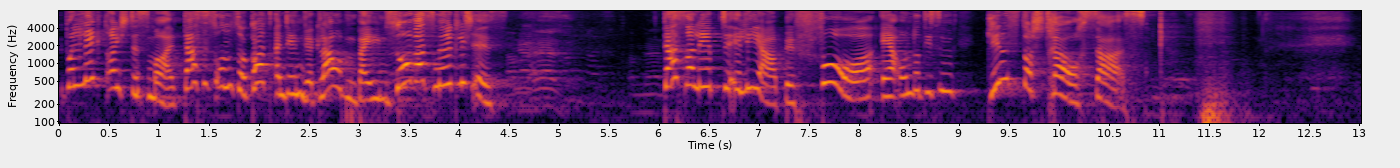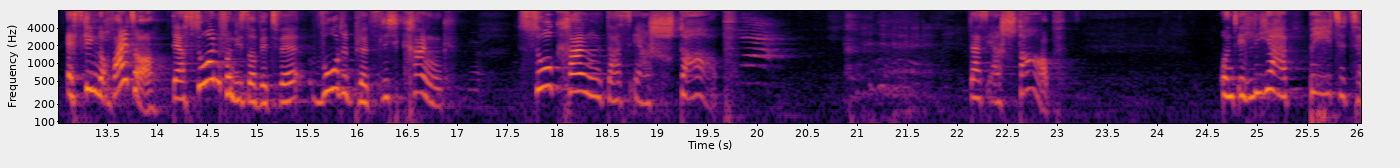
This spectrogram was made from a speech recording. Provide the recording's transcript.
Überlegt euch das mal. Das ist unser Gott, an den wir glauben, bei ihm sowas möglich ist. Das erlebte Elia, bevor er unter diesem Ginsterstrauch saß. Es ging noch weiter. Der Sohn von dieser Witwe wurde plötzlich krank. So krank, dass er starb. Dass er starb. Und Elia betete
